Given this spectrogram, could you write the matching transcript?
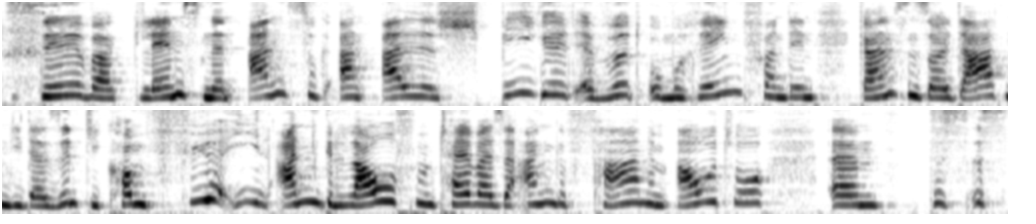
silberglänzenden Anzug an, alles spiegelt. Er wird umringt von den ganzen Soldaten, die da sind. Die kommen für ihn angelaufen, teilweise angefahren im Auto. Ähm, das ist,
